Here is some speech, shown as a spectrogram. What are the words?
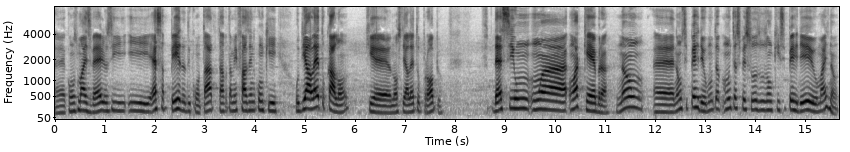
é, com os mais velhos e, e essa perda de contato estava também fazendo com que o dialeto calon, que é o nosso dialeto próprio, desse um, uma, uma quebra. Não, é, não se perdeu. Muita, muitas pessoas usam que se perdeu, mas não.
